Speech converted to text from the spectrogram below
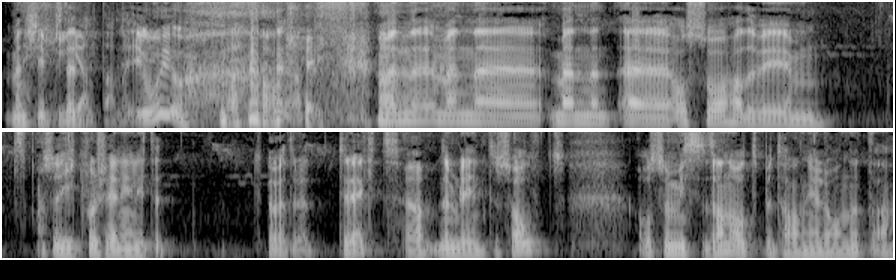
Men Schibsted, Helt annan Jo, jo. Okej. men, men, eh, men eh, och så hade vi så gick försäljningen lite jag vet inte, tregt. Ja. Den blev inte sålt. Och så missade han återbetalning av lånet. Då.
